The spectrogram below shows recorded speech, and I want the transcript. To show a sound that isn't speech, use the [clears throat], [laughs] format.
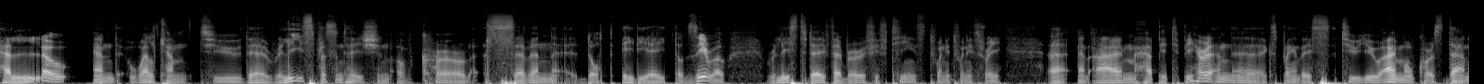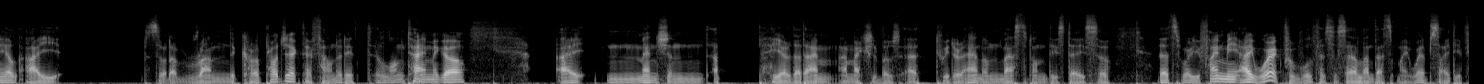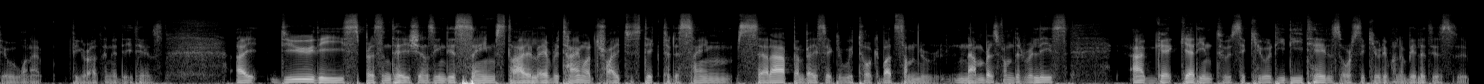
Hello and welcome to the release presentation of curl 7.88.0 released today February 15th 2023 uh, and I'm happy to be here and uh, explain this to you. I'm of course Daniel. I sort of run the curl project. I founded it a long time ago. I mentioned up here that I'm I'm actually both at Twitter and on Mastodon these days so that's where you find me. I work for wolfSSL and that's my website if you want to figure out any details. I do these presentations in the same style every time. I try to stick to the same setup and basically we talk about some numbers from the release. I get, get into security details or security vulnerabilities uh,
